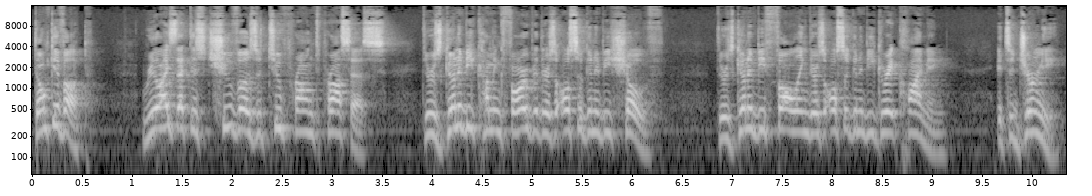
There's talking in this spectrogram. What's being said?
Don't give up. Realize that this tshuva is a two-pronged process. There's going to be coming forward, but there's also going to be shov. There's going to be falling, there's also going to be great climbing. It's a journey.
